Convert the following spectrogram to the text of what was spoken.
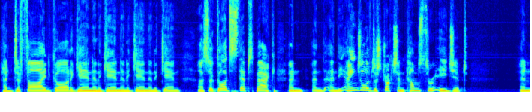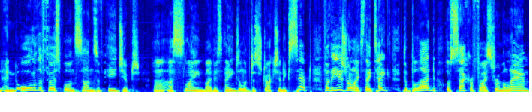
had defied God again and again and again and again. Uh, so God steps back and, and, and the angel of destruction comes through Egypt. And, and all of the firstborn sons of Egypt uh, are slain by this angel of destruction, except for the Israelites. They take the blood of sacrifice from a lamb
